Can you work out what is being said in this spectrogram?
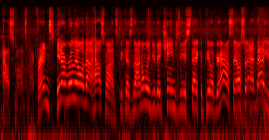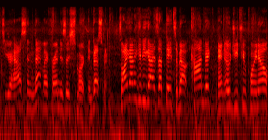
house mods, my friends. You know, I'm really all about house mods because not only do they change the aesthetic appeal of your house, they also add value to your house, and that, my friend, is a smart investment. So I gotta give you guys updates about Convict and OG 2.0,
